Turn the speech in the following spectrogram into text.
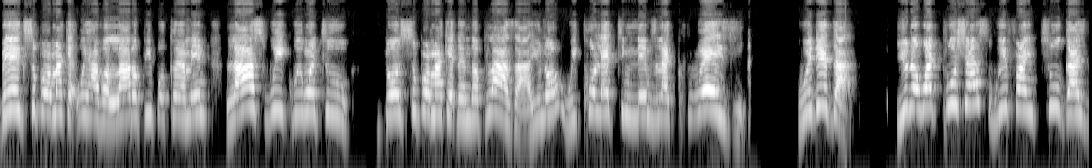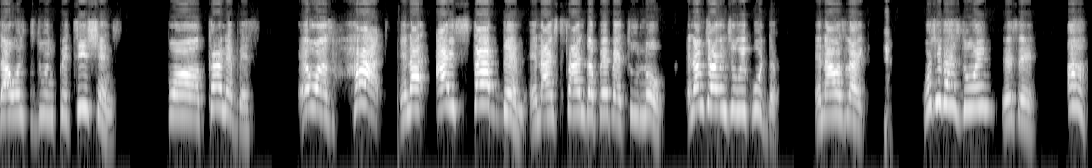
big supermarket. We have a lot of people come in. Last week we went to those supermarket in the plaza. You know, we collecting names like crazy. We did that. You know what push us? We find two guys that was doing petitions for cannabis. It was hot, and I I stopped them and I signed the paper to no, and I'm trying to recruit them. And I was like, "What you guys doing?" They say, "Ah,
